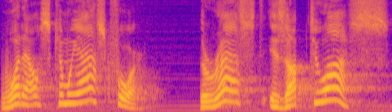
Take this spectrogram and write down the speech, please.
What else can we ask for? The rest is up to us.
